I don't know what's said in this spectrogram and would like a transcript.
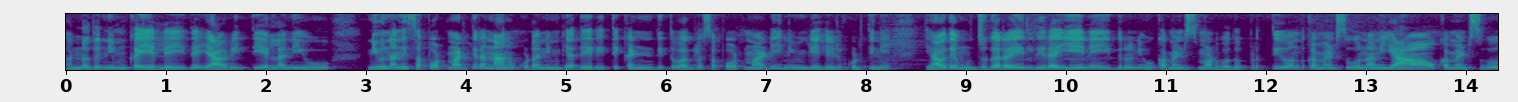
ಅನ್ನೋದು ನಿಮ್ಮ ಕೈಯಲ್ಲೇ ಇದೆ. ಯಾವ ರೀತಿ ಎಲ್ಲ ನೀವು ನೀವು ನನಗೆ ಸಪೋರ್ಟ್ ಮಾಡ್ತೀರಾ, ನಾನು ಕೂಡ ನಿಮಗೆ ಅದೇ ರೀತಿ ಖಂಡಿತವಾಗ್ಲೂ ಸಪೋರ್ಟ್ ಮಾಡಿ ನಿಮಗೆ ಹೇಳ್ಕೊಡ್ತೀನಿ. ಯಾವುದೇ ಮುಜುಗರ ಇಲ್ದಿರ, ಏನೇ ಇದ್ದರೂ ನೀವು ಕಮೆಂಟ್ಸ್ ಮಾಡ್ಬೋದು. ಪ್ರತಿಯೊಂದು ಕಮೆಂಟ್ಸ್ಗೂ ನಾನು ಯಾವ ಕಮೆಂಟ್ಸ್ಗೂ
